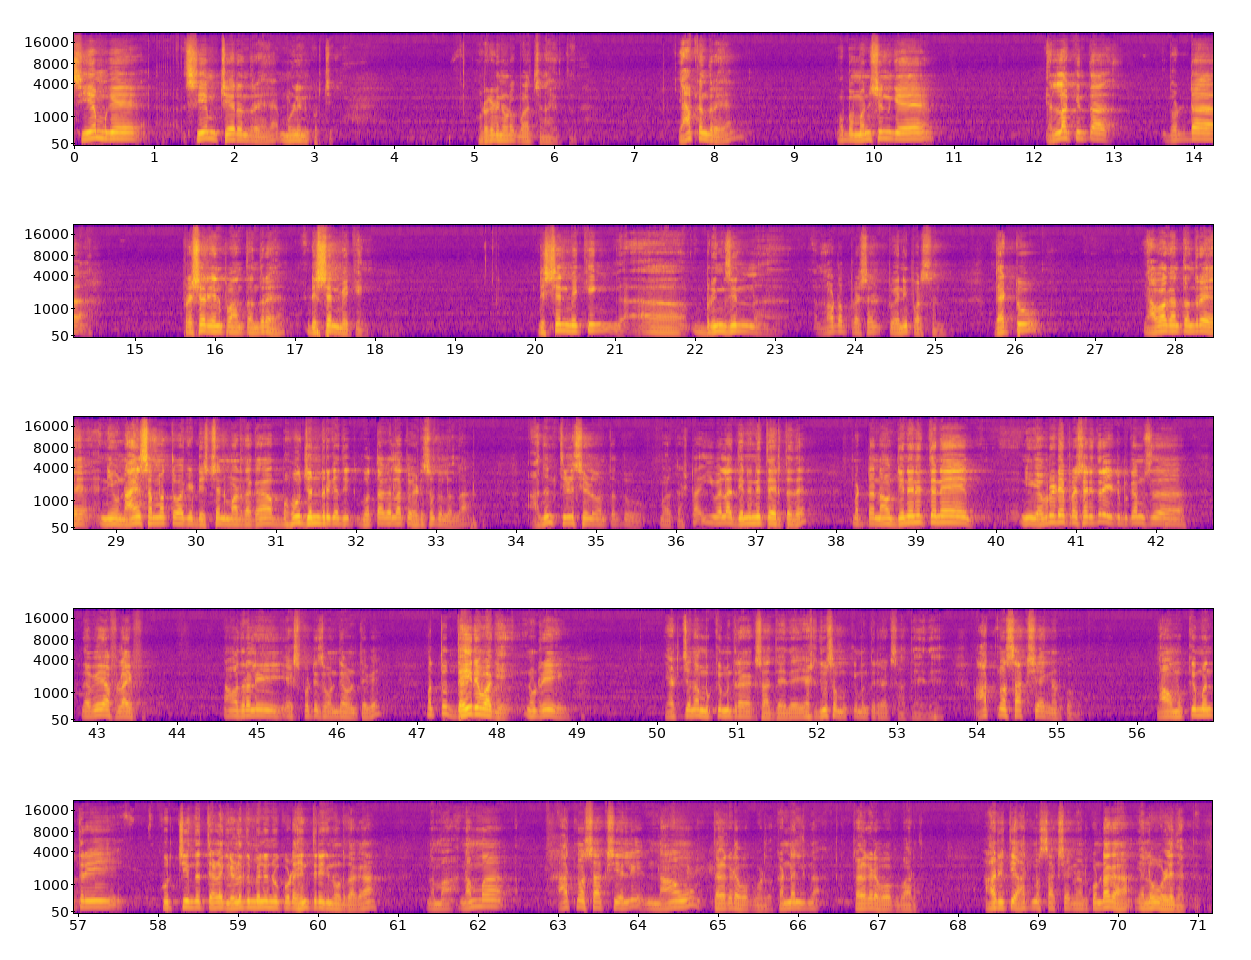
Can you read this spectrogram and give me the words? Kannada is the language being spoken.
ಸಿ ಎಮ್ಗೆ ಸಿ ಎಂ ಚೇರ್ ಅಂದರೆ ಮುಳ್ಳಿನ ಕುರ್ಚಿ. ಹೊರಗಡೆ ನೋಡೋಕೆ ಭಾಳ ಚೆನ್ನಾಗಿರ್ತದೆ. ಯಾಕಂದರೆ ಒಬ್ಬ ಮನುಷ್ಯನಿಗೆ ಎಲ್ಲಕ್ಕಿಂತ ದೊಡ್ಡ ಪ್ರೆಷರ್ ಏನಪ್ಪ ಅಂತಂದರೆ decision making decision making brings in lot of pressure to any person that to ಯಾವಾಗ ಅಂತಂದರೆ ನೀವು ನ್ಯಾಯಸಮ್ಮತವಾಗಿ ಡಿಸಿಷನ್ ಮಾಡಿದಾಗ ಬಹು ಜನರಿಗೆ ಅದಕ್ಕೆ ಗೊತ್ತಾಗಲ್ಲ ಅಥವಾ ಹಿಡಿಸೋದಿಲ್ಲಲ್ಲ? ಅದನ್ನು ತಿಳಿಸಿ ಹೇಳುವಂಥದ್ದು ಭಾಳ ಕಷ್ಟ. ಇವೆಲ್ಲ ದಿನನಿತ್ಯ ಇರ್ತದೆ. ಬಟ್ ನಾವು ದಿನನಿತ್ಯನೇ ನೀವು ಎವ್ರಿ ಡೇ ಪ್ರೆಷರ್ ಇದ್ದರೆ it becomes the way of life ನಾವು ಅದರಲ್ಲಿ ಎಕ್ಸ್ಪರ್ಟೀಸ್ ಹೊಂದೇ ಹೊಣ್ತೇವೆ ಮತ್ತು ಧೈರ್ಯವಾಗಿ, ನೋಡ್ರಿ, ಎಷ್ಟು ಜನ ಮುಖ್ಯಮಂತ್ರಿ ಆಗೋಕ್ಕೆ ಸಾಧ್ಯ ಇದೆ? ಎಷ್ಟು ದಿವಸ ಮುಖ್ಯಮಂತ್ರಿ ಆಗೋಕ್ಕೆ ಸಾಧ್ಯ ಇದೆ? ಆತ್ಮಸಾಕ್ಷಿಯಾಗಿ ನಡ್ಕೋಬೇಕು. ನಾವು ಮುಖ್ಯಮಂತ್ರಿ ಕುರ್ಚಿಯಿಂದ ತೆಳಗೆ ಇಳಿದ ಮೇಲೂ ಕೂಡ ಹಿಂತಿರುಗಿ ನೋಡಿದಾಗ ನಮ್ಮ ನಮ್ಮ ಆತ್ಮಸಾಕ್ಷಿಯಲ್ಲಿ ನಾವು ತೆಳಗಡೆ ಹೋಗಬಾರ್ದು ಕಣ್ಣಲ್ಲಿ ತೆಳಗಡೆ ಹೋಗಬಾರ್ದು. ಆ ರೀತಿ ಆತ್ಮಸಾಕ್ಷಿಯಾಗಿ ನಡ್ಕೊಂಡಾಗ ಎಲ್ಲವೂ ಒಳ್ಳೆಯದಾಗ್ತದೆ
